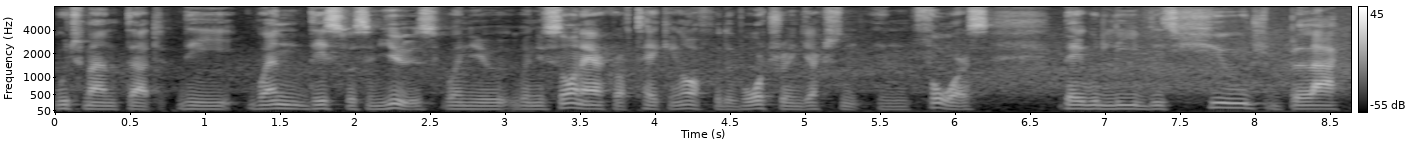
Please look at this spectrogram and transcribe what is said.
which meant that the when this was in use, when you when you saw an aircraft taking off with a water injection in force, they would leave these huge black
